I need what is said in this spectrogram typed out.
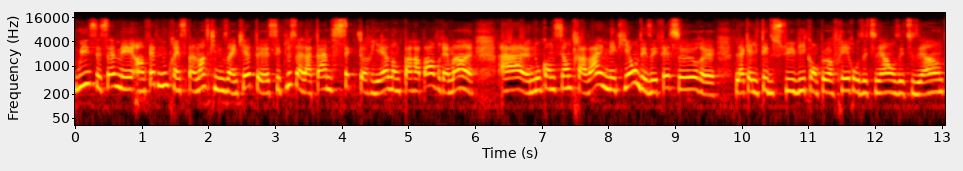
Oui, c'est ça. Mais en fait, nous, principalement, ce qui nous inquiète, euh, c'est plus à la table sectorielle, donc par rapport vraiment euh, à euh, nos conditions de travail, mais qui ont des effets sur la qualité du suivi qu'on peut offrir aux étudiants, aux étudiantes.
